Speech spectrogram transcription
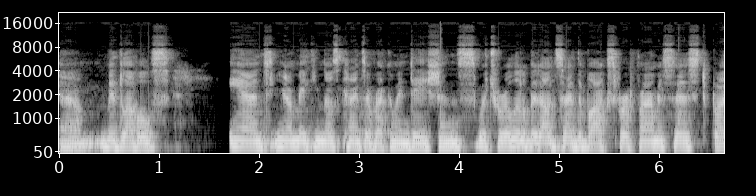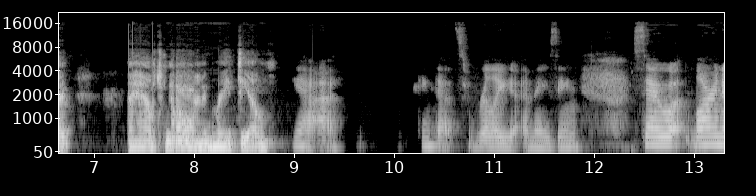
um, mid levels, and you know making those kinds of recommendations, which were a little bit outside the box for a pharmacist, but helped me learn a great deal. Yeah, think that's really amazing. So, Lauren,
